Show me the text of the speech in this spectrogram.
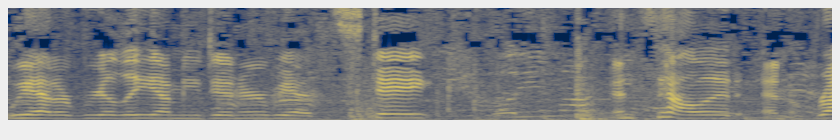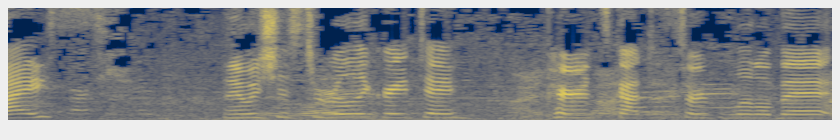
We had a really yummy dinner. We had steak and salad and rice. And it was just a really great day. Parents got to surf a little bit,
